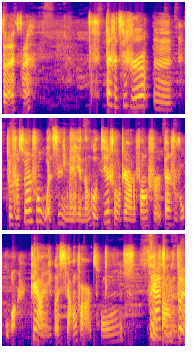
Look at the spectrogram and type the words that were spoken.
对对。但是其实，嗯，就是虽然说我心里面也能够接受这样的方式，但是如果这样一个想法从对方对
